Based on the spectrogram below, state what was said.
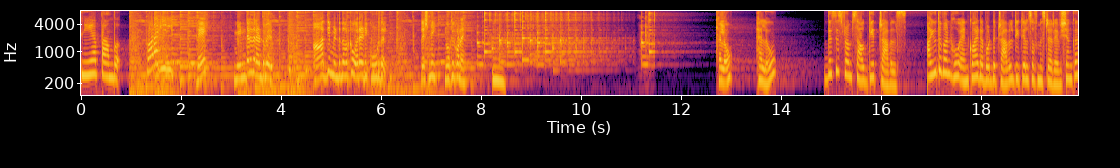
നീയ പോടാ കീരി ദേ മിണ്ടരുത് രണ്ടുപേരും. ആദ്യം മിണ്ടുന്നവർക്ക് ഒരടി കൂടുതൽ. ലക്ഷ്മി നോക്കിക്കോണേ. Hello hello this is from South Gate travels I you the one who enquired about the travel details of mister Ravishankar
